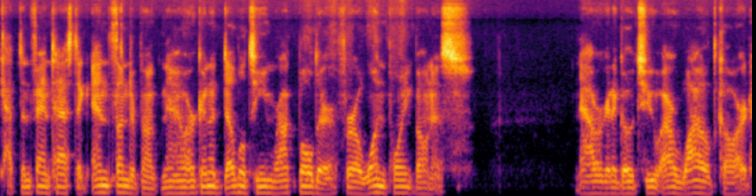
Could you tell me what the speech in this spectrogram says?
Captain Fantastic and Thunderpunk now are going to double team Rock Boulder for a one point bonus. Now we're going to go to our wild card.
